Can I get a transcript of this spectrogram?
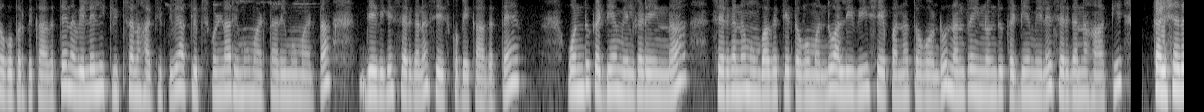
ತೊಗೊಬರ್ಬೇಕಾಗತ್ತೆ ನಾವು ಎಲ್ಲೆಲ್ಲಿ ಕ್ಲಿಪ್ಸನ್ನು ಹಾಕಿರ್ತೀವಿ, ಆ ಕ್ಲಿಪ್ಸ್ಗಳನ್ನ ರಿಮೂವ್ ಮಾಡ್ತಾ ರಿಮೂವ್ ಮಾಡ್ತಾ ದೇವಿಗೆ ಸೆರಗನ್ನು ಸೇರಿಸ್ಕೋಬೇಕಾಗತ್ತೆ ಒಂದು ಕಡ್ಡಿಯ ಮೇಲ್ಗಡೆಯಿಂದ ಸೆರಗನ್ನು ಮುಂಭಾಗಕ್ಕೆ ತೊಗೊಂಬಂದು ಅಲ್ಲಿ ವಿ ಶೇಪನ್ನು ತಗೊಂಡು ನಂತರ ಇನ್ನೊಂದು ಕಡ್ಡಿಯ ಮೇಲೆ ಸೆರಗನ್ನು ಹಾಕಿ ಕಳಶದ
